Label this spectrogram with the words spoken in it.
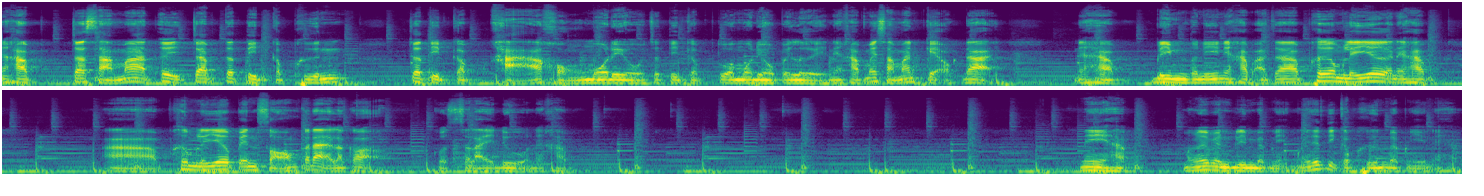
นะครับจะสามารถเอ้ยจะจะติดกับพื้น จะติดกับขาของโมเดล จะติดกับตัวโมเดลไปเลยนะครับ ไม่สามารถแกะออกได้นะครับบลิมตัวนี้นะครับอาจจะเพิ่มเลเยอร์นะครับอ่าเพิ่มเลเยอร์เป็น 2 ก็ได้แล้วก็กดสไลด์ดูนะครับ นี่ครับ มันก็จะเป็นบลิมแบบนี้มันจะติดกับพื้นแบบนี้นะครับ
